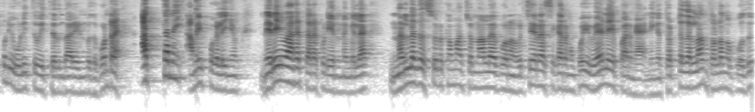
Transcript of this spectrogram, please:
எப்படி ஒழித்து வைத்திருந்தார் என்பது போன்ற அத்தனை அமைப்புகளையும் நிறைவாக தரக்கூடிய நிலைமையில் நல்லதை சுருக்கமாக சொன்னால போகிறோம் விருச்சிகராசிக்காரங்க போய் வேலையை பாருங்கள் நீங்கள் தொட்டதெல்லாம் தொடங்க போது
